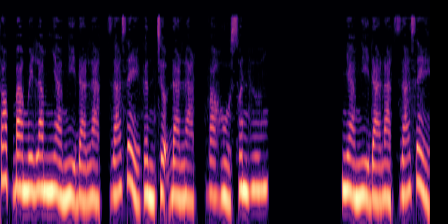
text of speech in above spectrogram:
Top 35 nhà nghỉ Đà Lạt giá rẻ gần chợ Đà Lạt và Hồ Xuân Hương. Nhà nghỉ Đà Lạt giá rẻ,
